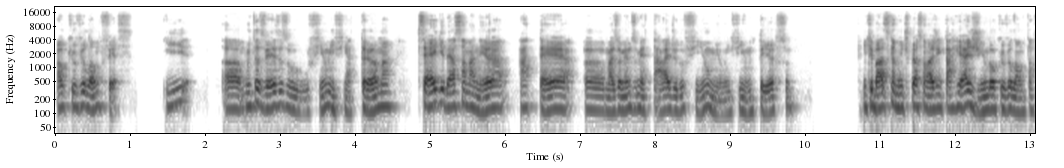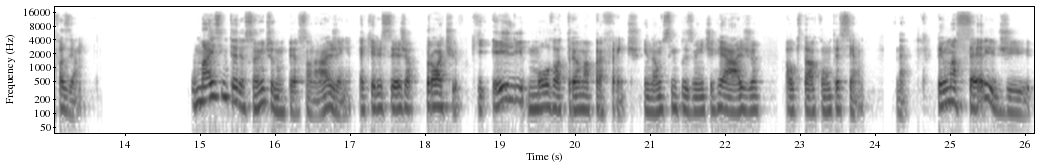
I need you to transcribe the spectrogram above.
ao que o vilão fez. E uh, muitas vezes o, o, filme, enfim, a trama, segue dessa maneira até uh, mais ou menos metade do filme, ou enfim, um terço em que basicamente o personagem está reagindo ao que o vilão está fazendo. O mais interessante num personagem é que ele seja proativo, que ele mova a trama para frente e não simplesmente reaja ao que está acontecendo. Né? Tem uma série de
